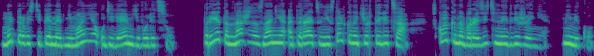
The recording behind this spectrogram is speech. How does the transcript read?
мы первостепенное внимание уделяем его лицу. При этом наше сознание опирается не столько на черты лица, сколько на выразительные движения, мимику.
